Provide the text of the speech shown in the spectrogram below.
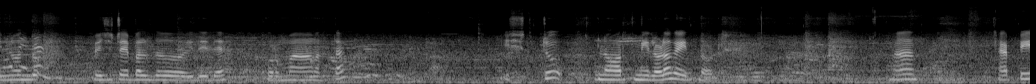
ಇನ್ನೊಂದು ವೆಜಿಟೇಬಲ್ದು ಇದಿದೆ, ಕುರ್ಮಾ ಮತ್ತು ಇಷ್ಟು ನಾರ್ತ್ ಮೀಲ್ ಒಳಗೆ ಐತೆ ನೋಡ್ರಿ. ಹಾಂ ಹ್ಯಾಪಿ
